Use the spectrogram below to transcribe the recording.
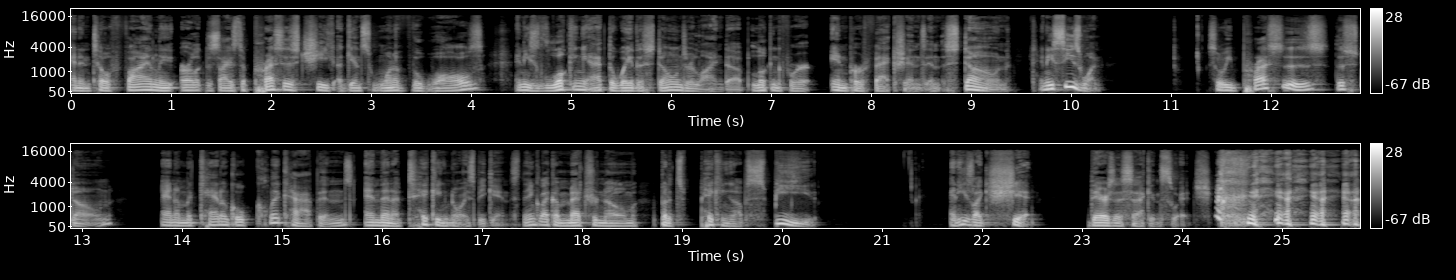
And until finally Erlich decides to press his cheek against one of the walls and he's looking at the way the stones are lined up, looking for imperfections in the stone. And he sees one. So he presses the stone and a mechanical click happens and then a ticking noise begins. Think like a metronome, but it's picking up speed. And he's like, shit, there's a second switch.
